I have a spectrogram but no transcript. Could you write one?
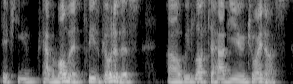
If you have a moment, please go to this uh, we'd love to have you join us.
